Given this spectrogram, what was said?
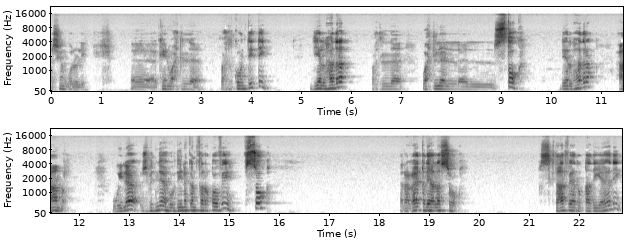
اش كنقولوا ليه؟ آه كاين واحد ال... واحد ال quantité ديال الهضرة واحد ال... واحد ال stock ديال الهضرة عامر. وإلا جبدناه وبدينا كنفرقو فيه في السوق. راه غيقضي على السوق. خصك تعرفي هاد القضية هادي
